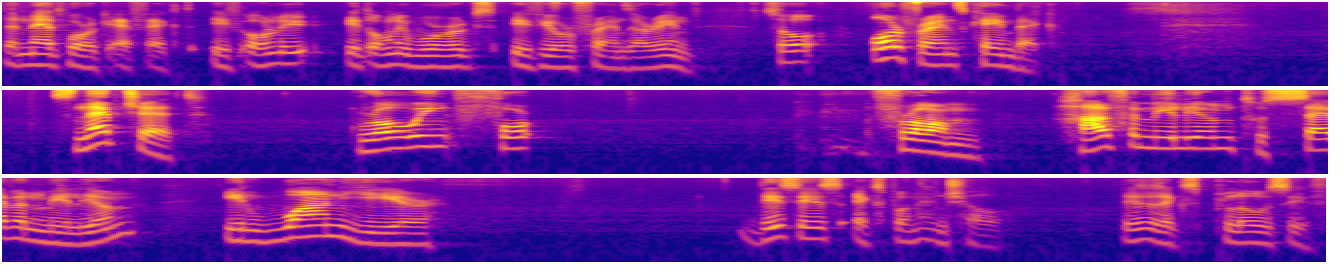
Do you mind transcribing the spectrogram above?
the network effect. If only it only works if your friends are in. So all friends came back. Snapchat growing for from half a million to 7 million in one year. This is exponential. This is explosive.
